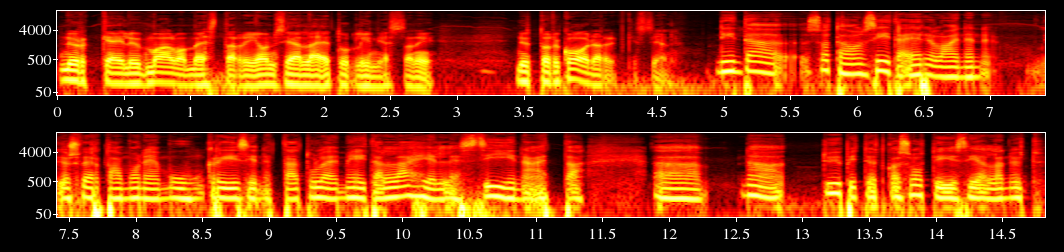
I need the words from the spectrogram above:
nyrkkeilyn maailmanmestari on siellä etulinjassa, niin nyt on koodaritkin siellä. Niin tämä sota on siitä erilainen, jos vertaa moneen muuhun kriisiin, että tämä tulee meitä lähelle siinä, että ää, nämä tyypit, jotka sotii siellä nyt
